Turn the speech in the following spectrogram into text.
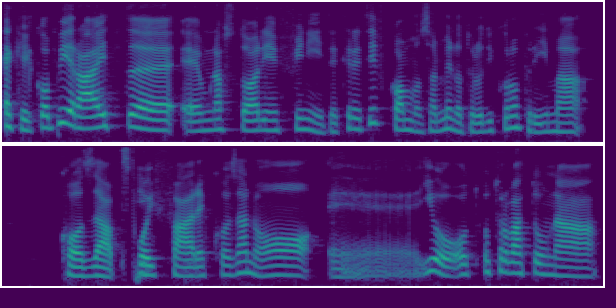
è che il copyright è una storia infinita. Creative Commons, almeno te lo dicono prima, cosa sì. puoi fare, cosa no. Eh, io ho, ho trovato una,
